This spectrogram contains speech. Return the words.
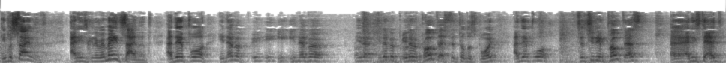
he was silent, and he's going to remain silent, and therefore he never, he, he, he never, he never, he never, he never protested until this point, and therefore, since he didn't protest uh, and he's dead,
